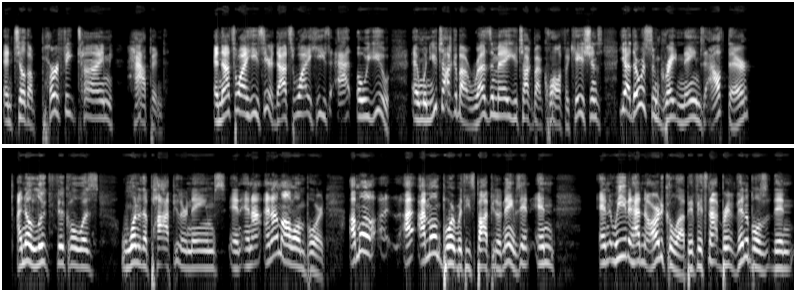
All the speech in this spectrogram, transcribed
until the perfect time happened. And that's why he's here. That's why he's at OU. And when you talk about resume, you talk about qualifications, yeah, there were some great names out there. I know Luke Fickell was one of the popular names, and and I and I'm all on board. I'm all I, I'm on board with these popular names, and and and we even had an article up. If it's not Brent Venables, then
